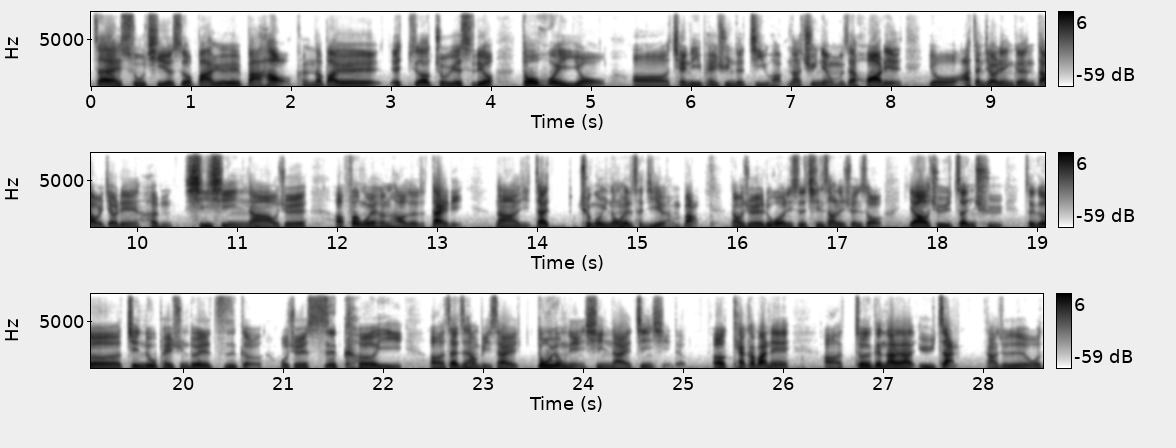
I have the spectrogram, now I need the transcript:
在暑期的时候，八月八号可能到八月，诶，就到九月十六都会有呃潜力培训的计划。那去年我们在花莲有阿展教练跟大伟教练很细心，那我觉得呃氛围很好的带领，那在。全国运动会的成绩也很棒，那我觉得如果你是青少年选手，要去争取这个进入培训队的资格，我觉得是可以呃在这场比赛多用点心来进行的。而卡卡班呢，啊、就是跟大家雨战，那就是我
